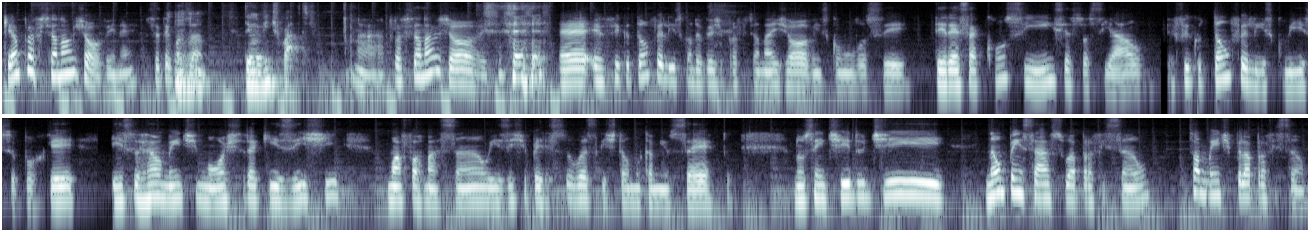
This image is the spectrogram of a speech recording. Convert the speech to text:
que é um profissional jovem, né? Você tem quantos uhum. anos? Tenho 24. Ah, profissional jovem. é, eu fico tão feliz quando eu vejo profissionais jovens como você ter essa consciência social. Eu fico tão feliz com isso, porque isso realmente mostra que existe uma formação, existe pessoas que estão no caminho certo, no sentido de não pensar a sua profissão somente pela profissão,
